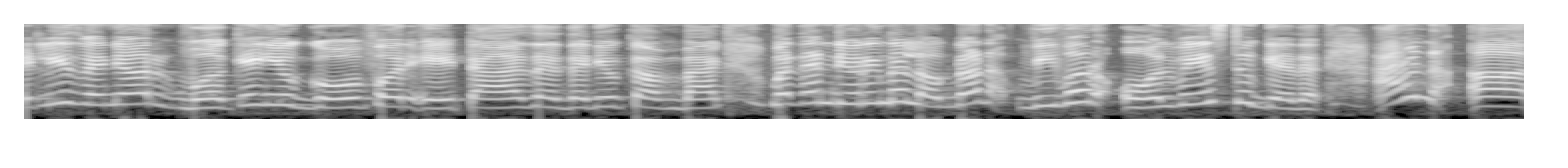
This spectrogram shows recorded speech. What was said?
at least when you're working, you go for eight hours and then you come back. But then during the lockdown, we were always together, and uh,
